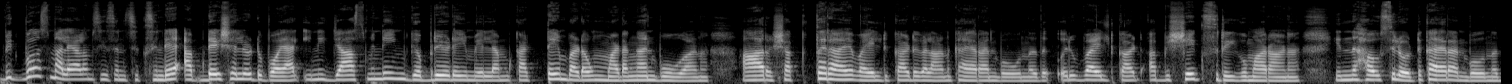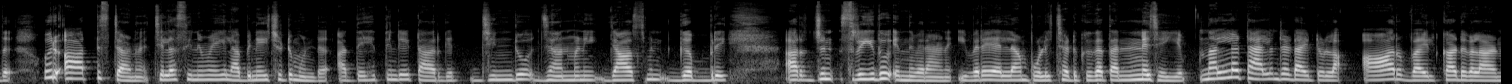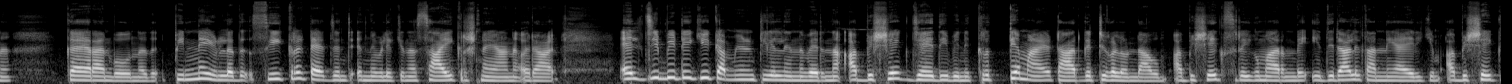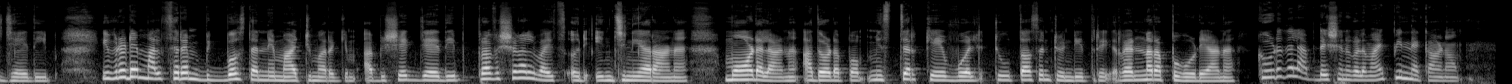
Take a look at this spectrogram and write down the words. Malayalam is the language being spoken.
ബിഗ് ബോസ് മലയാളം സീസൺ സിക്സിന്റെ അപ്ഡേഷനിലോട്ട് പോയാൽ ഇനി ജാസ്മിന്റെയും ഗബ്രിയുടെയും എല്ലാം കട്ടയും പടവും മടങ്ങാൻ പോവുകയാണ്. ആറ് ശക്തരായ വൈൽഡ് കാർഡുകളാണ് കയറാൻ പോകുന്നത്. ഒരു വൈൽഡ് കാർഡ് അഭിഷേക് ശ്രീകുമാറാണ് ഇന്ന് ഹൗസിലോട്ട് കയറാൻ പോകുന്നത്. ഒരു ആർട്ടിസ്റ്റാണ് ചില സിനിമയിൽ അഭിനയിച്ചിട്ടുമുണ്ട്. അദ്ദേഹത്തിന്റെ ടാർഗറ്റ് ജിൻഡോ ജാൻമണി ജാസ്മിൻ ഗബ്രി അർജുൻ ശ്രീതു എന്നിവരാണ്. ഇവരെയെല്ലാം പൊളിച്ചെടുക്കുക തന്നെ ചെയ്യും. നല്ല ടാലന്റഡ് ആയിട്ടുള്ള ആറ് വൈൽഡ് കാർഡുകളാണ് കയറാൻ പോകുന്നത്. പിന്നെയുള്ളത് സീക്രട്ട് ഏജന്റ് എന്ന് വിളിക്കുന്ന സായി കൃഷ്ണയാണ് ഒരാൾ. L G B T Q കമ്മ്യൂണിറ്റിയിൽ നിന്ന് വരുന്ന അഭിഷേക് ജയദീപിന് കൃത്യമായ ടാർഗറ്റുകൾ ഉണ്ടാവും അഭിഷേക് ശ്രീകുമാറിന്റെ എതിരാളി തന്നെയായിരിക്കും അഭിഷേക് ജയദീപ്. ഇവരുടെ മത്സരം ബിഗ് ബോസ് തന്നെ മാറ്റിമറിക്കും. അഭിഷേക് ജയദീപ് പ്രൊഫഷണൽ വൈസ് ഒരു എഞ്ചിനീയറാണ് മോഡലാണ്. അതോടൊപ്പം mister K world two thousand twenty three runner up കൂടിയാണ്. കൂടുതൽ അപ്ഡേഷനുകളുമായി പിന്നെ കാണാം.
